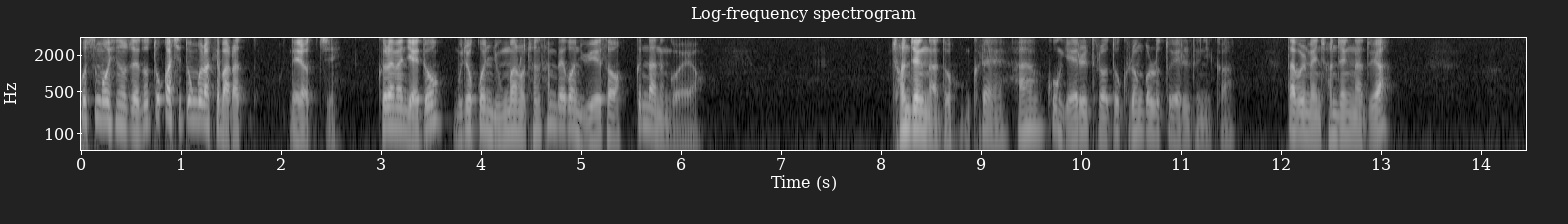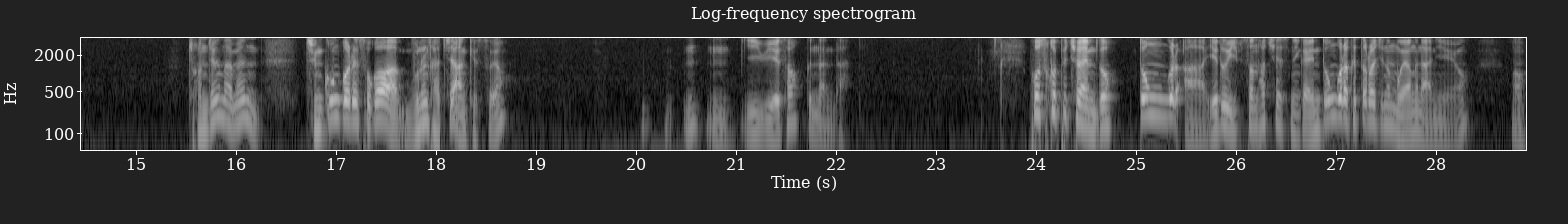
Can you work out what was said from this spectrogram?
코스모 신호제도 똑같이 동그랗게 말아 내렸지. 그러면 얘도 무조건 65,300원 위에서 끝나는 거예요. 전쟁 나도 그래. 아유 꼭 예를 들어도 그런 걸로 또 예를 드니까. 더블맨 전쟁 나도야? 전쟁 나면 증권거래소가 문을 닫지 않겠어요? 음, 음, 이 위에서 끝난다. 포스코 퓨처엠도 동글 아 얘도 20선 터치했으니까 얘는 동그랗게 떨어지는 모양은 아니에요. 어,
